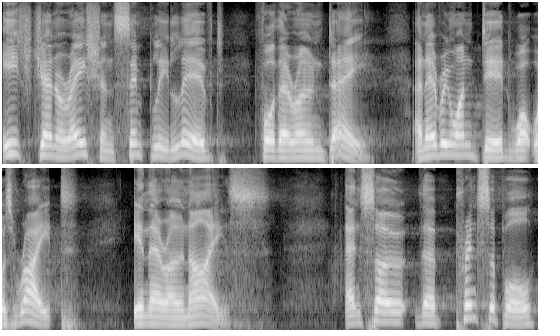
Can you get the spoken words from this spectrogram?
Each generation simply lived for their own day and everyone did what was right in their own eyes. And so, the principle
